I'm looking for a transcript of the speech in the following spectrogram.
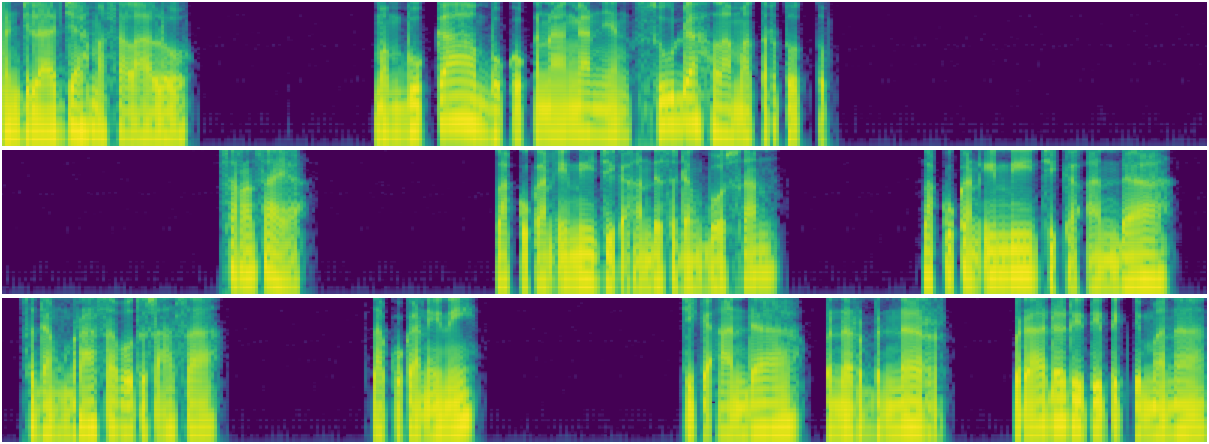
menjelajah masa lalu, membuka buku kenangan yang sudah lama tertutup. Saran saya, Lakukan ini jika Anda sedang bosan. Lakukan ini jika Anda sedang merasa putus asa. Lakukan ini jika Anda benar-benar berada di titik di mana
